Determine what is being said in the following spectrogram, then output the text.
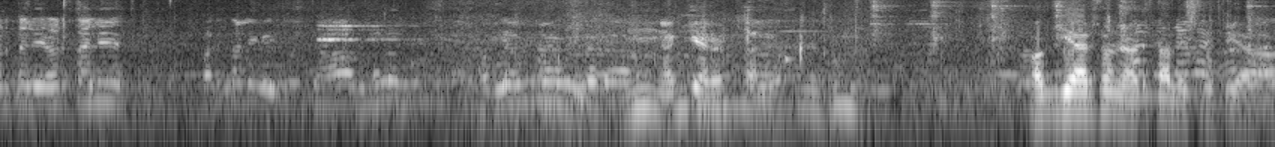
અડતાલીસ અડતાલીસ. અગિયારસો ને અડતાલીસ રૂપિયા.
